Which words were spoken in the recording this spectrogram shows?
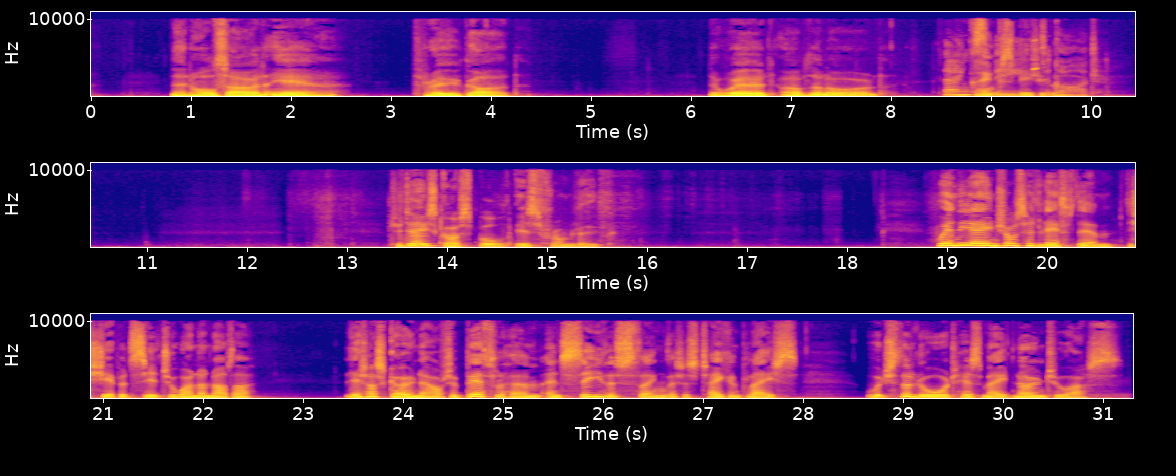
then also an heir through God. The word of the Lord. Thanks, Thanks be, be to God. God. Today's Gospel is from Luke. When the angels had left them, the shepherds said to one another, Let us go now to Bethlehem and see this thing that has taken place, which the Lord has made known to us.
